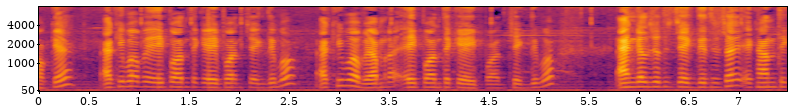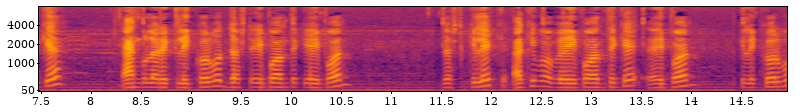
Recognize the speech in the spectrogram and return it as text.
okay একইভাবে এই পয়েন্ট থেকে এই পয়েন্ট চেক দিব। একইভাবে আমরা এই পয়েন্ট থেকে এই পয়েন্ট চেক দিব। অ্যাঙ্গেল যদি চেক দিতে চাই, এখান থেকে অ্যাঙ্গুলারে ক্লিক করব। জাস্ট এই পয়েন্ট থেকে এই পয়েন্ট জাস্ট ক্লিক একইভাবে এই পয়েন্ট থেকে এই পয়েন্ট ক্লিক করব।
